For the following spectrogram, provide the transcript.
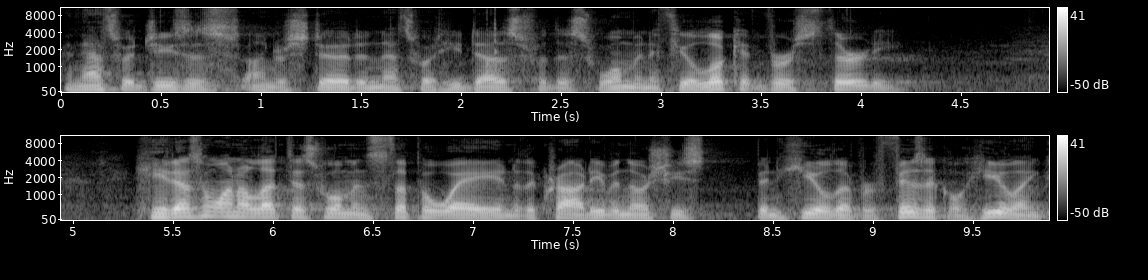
And that's what Jesus understood, and that's what he does for this woman. If you look at verse 30, he doesn't want to let this woman slip away into the crowd, even though she's been healed of her physical healing.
